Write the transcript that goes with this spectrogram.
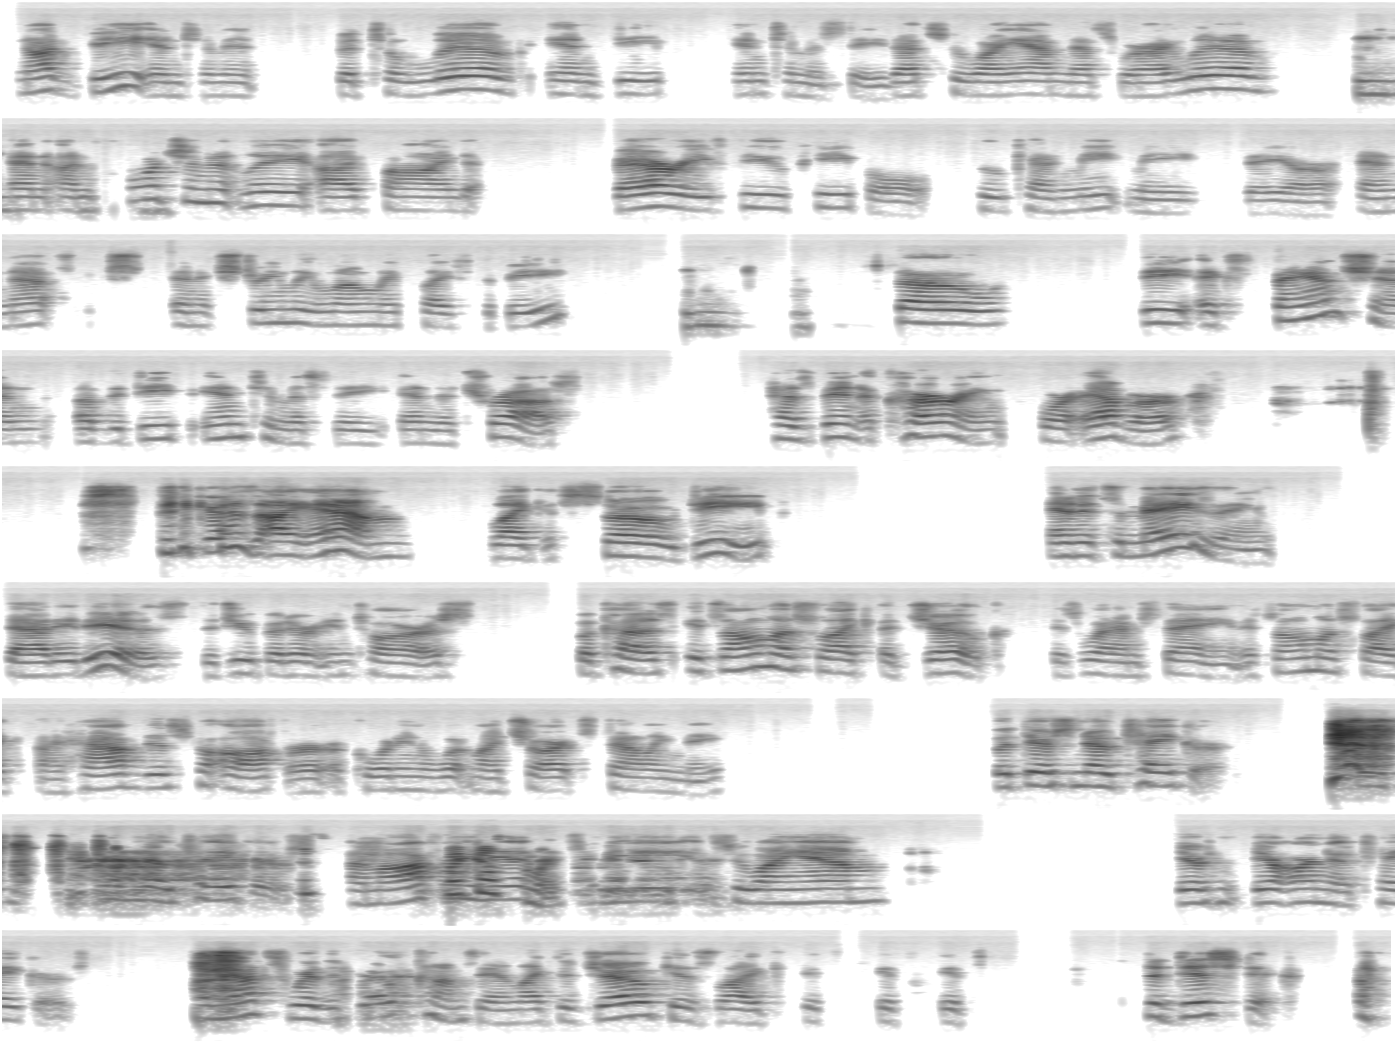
not be intimate, but to live in deep intimacy. That's who I am. That's where I live. Mm-hmm. And unfortunately, I find very few people who can meet me there. And that's an extremely lonely place to be. Mm-hmm. So, the expansion of the deep intimacy and the trust has been occurring forever because I am like so deep. And it's amazing that it is the Jupiter in Taurus because it's almost like a joke, is what I'm saying. It's almost like I have this to offer according to what my chart's telling me, but there's no taker. There's, no takers. I'm offering it. It's me. It's who I am. There's there are no takers, and that's where the joke comes in. Like the joke is like it's it's it's sadistic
